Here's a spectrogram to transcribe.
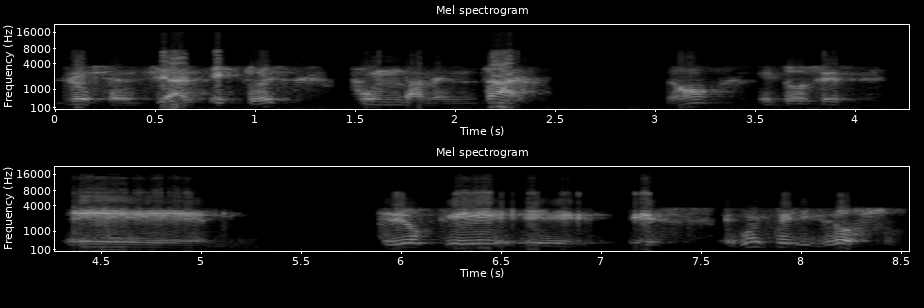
lo esencial, esto es fundamental, ¿no? Entonces, eh, creo que eh, es, es, muy peligroso.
